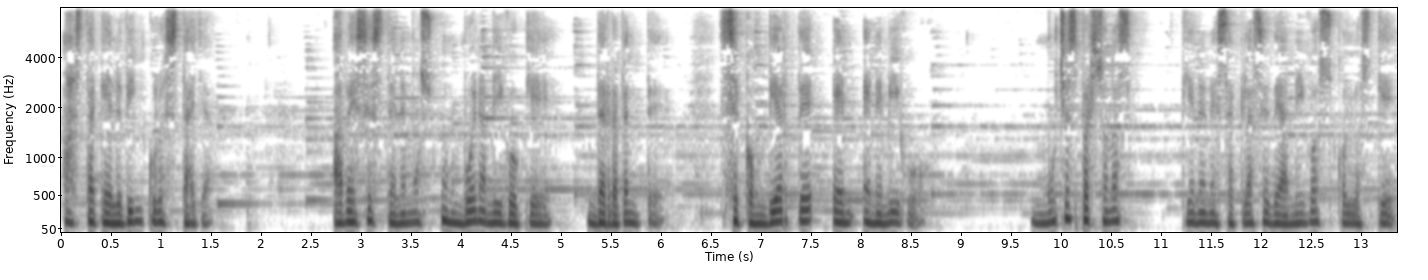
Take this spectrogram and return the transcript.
hasta que el vínculo estalla. A veces tenemos un buen amigo que, de repente, se convierte en enemigo. Muchas personas tienen esa clase de amigos con los que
